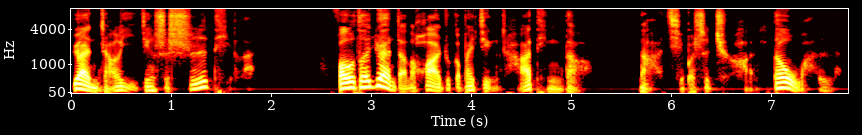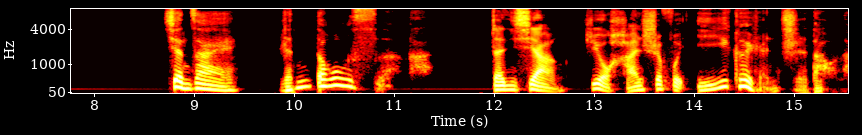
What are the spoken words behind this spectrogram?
院长已经是尸体了，否则院长的话如果被警察听到，那岂不是全都完了？现在。人都死了，真相只有韩师傅一个人知道了。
